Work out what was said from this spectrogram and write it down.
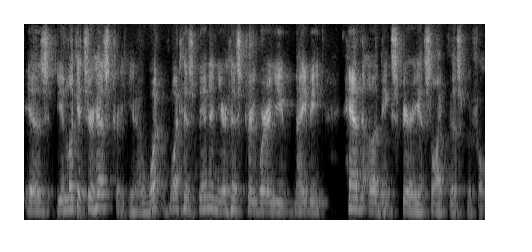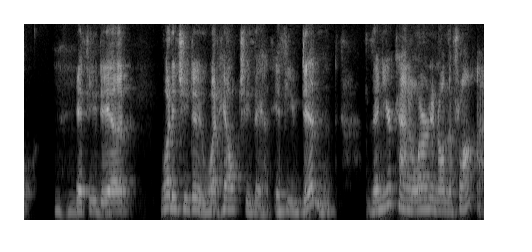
Is you look at your history. You know what what has been in your history where you maybe had an experience like this before. Mm-hmm. If you did, what did you do? What helped you then? If you didn't, then you're kind of learning on the fly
